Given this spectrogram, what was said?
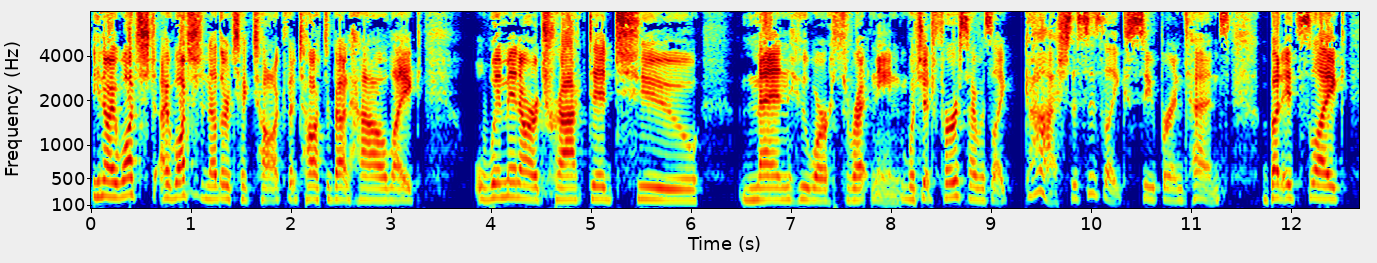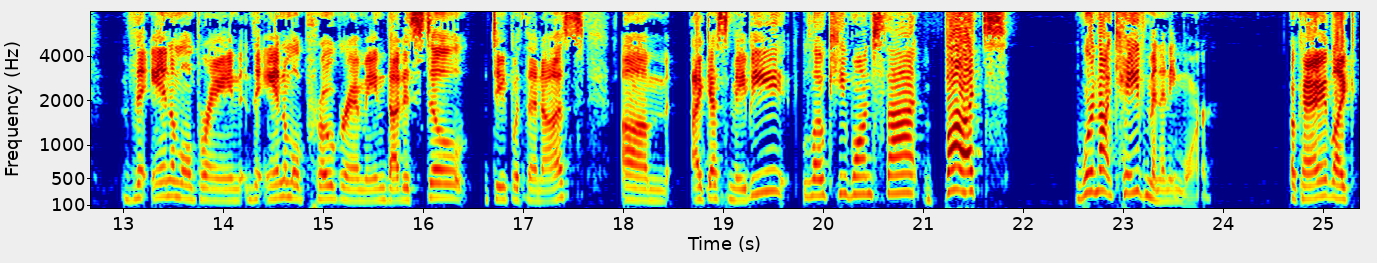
you know, I watched I watched another TikTok that talked about how like women are attracted to men who are threatening, which at first I was like, gosh, this is like super intense. But it's like the animal brain, the animal programming that is still deep within us. Um, I guess maybe low key wants that, but we're not cavemen anymore. Okay? Like,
